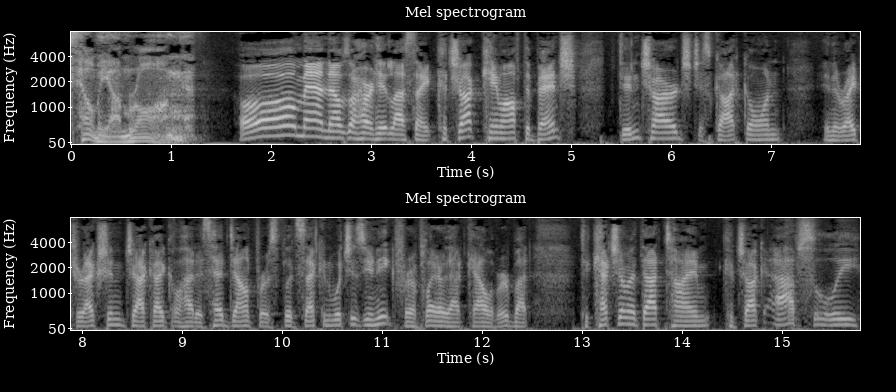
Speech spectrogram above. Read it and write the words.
Tell Me I'm Wrong. Oh man, that was a hard hit last night. Tkachuk came off the bench, didn't charge, just got going in the right direction. Jack Eichel had his head down for a split second, which is unique for a player of that caliber. But to catch him at that time, Tkachuk absolutely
